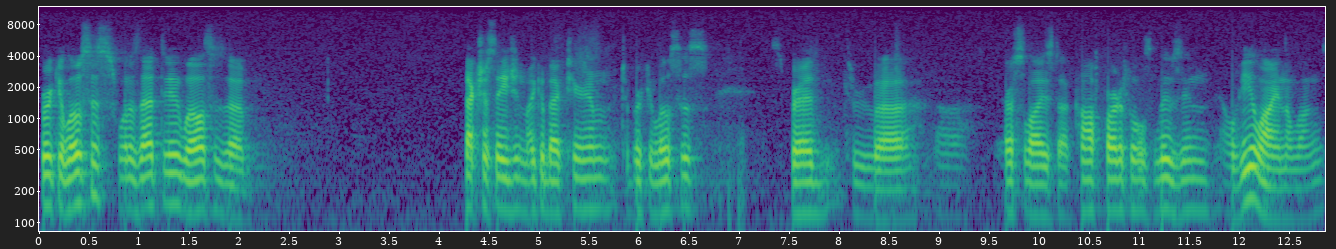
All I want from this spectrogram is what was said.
Tuberculosis, what does that do? Well, this is a infectious agent, mycobacterium, tuberculosis, spread through uh, uh, aerosolized uh, cough particles, lives in alveoli in the lungs.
